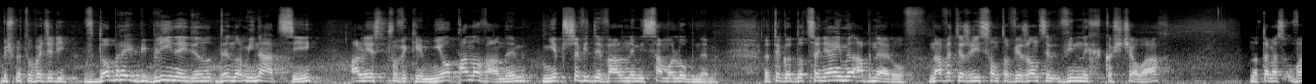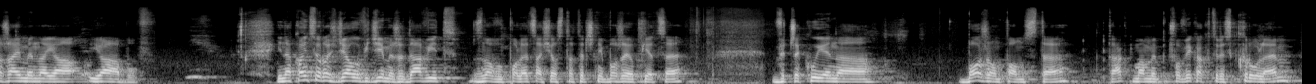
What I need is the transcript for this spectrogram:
byśmy tu powiedzieli, w dobrej biblijnej denominacji, ale jest człowiekiem nieopanowanym, nieprzewidywalnym i samolubnym. Dlatego doceniajmy Abnerów, nawet jeżeli są to wierzący w innych kościołach, natomiast uważajmy na jo Joabów. I na końcu rozdziału widzimy, że Dawid znowu poleca się ostatecznie Bożej opiece, wyczekuje na Bożą pomstę. Tak? Mamy człowieka, który jest królem,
